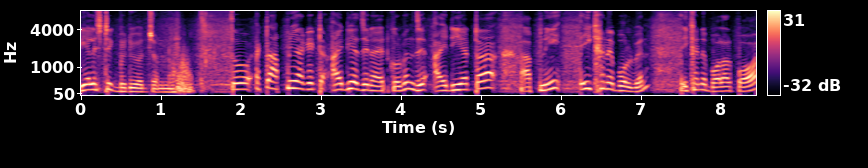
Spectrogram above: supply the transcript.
রিয়েলিস্টিক ভিডিওর জন্য। তো একটা আপনি আগে একটা আইডিয়া জেনারেট করবেন যে আইডিয়াটা আপনি এইখানে বলবেন। এইখানে বলার পর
